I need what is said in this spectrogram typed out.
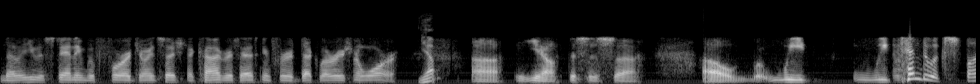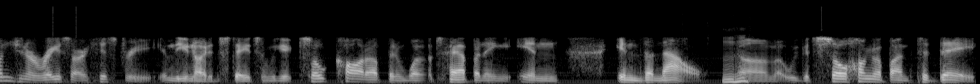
no, he was standing before a joint session of Congress asking for a declaration of war. Yep. Uh, you know, this is uh, uh, we we tend to expunge and erase our history in the United States, and we get so caught up in what's happening in in the now. Mhm. Um, we get so hung up on today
